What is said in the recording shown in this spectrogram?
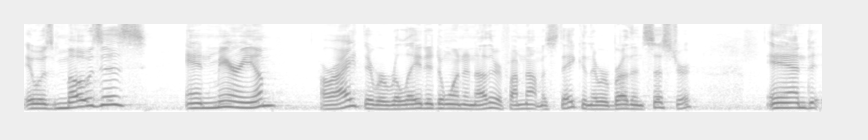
It was Moses and Miriam, all right? They were related to one another, if I'm not mistaken. They were brother and sister. And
